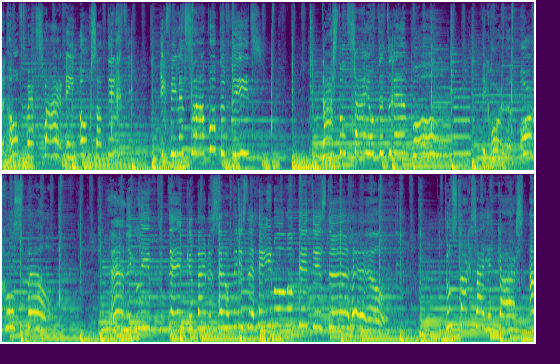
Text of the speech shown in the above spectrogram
Mijn hoofd werd zwaar, één oog zat dicht. Ik viel in slaap op de fiets. Daar stond zij op de drempel. Ik hoorde orgelspel. En ik liep te denken bij mezelf, dit is de hemel of dit is de hel. Toen stak zij een kaars aan.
